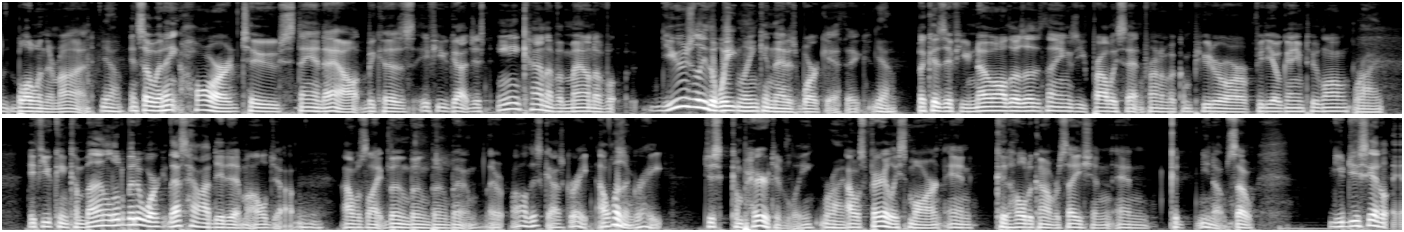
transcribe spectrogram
blowing their mind. yeah. And so it ain't hard to stand out because if you got just any kind of amount of usually the weak link in that is work ethic. Yeah. Because if you know all those other things, you've probably sat in front of a computer or a video game too long. Right. If you can combine a little bit of work, that's how I did it at my old job. hmm I was like, boom, boom, boom, boom. They were, oh, this guy's great. I wasn't great, just comparatively. Right. I was fairly smart and could hold a conversation and could, you know, so you just got to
